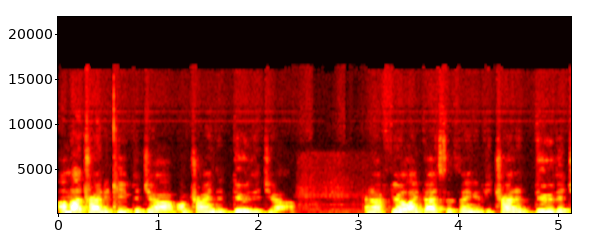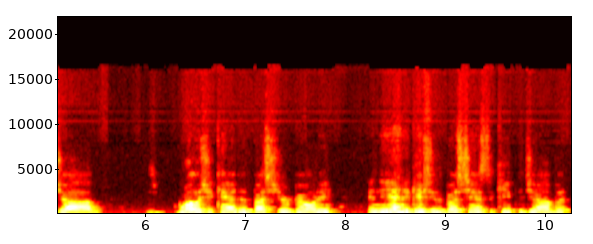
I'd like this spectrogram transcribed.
I'm not trying to keep the job. I'm trying to do the job. And I feel like that's the thing. If you try to do the job as well as you can to the best of your ability, in the end, it gives you the best chance to keep the job. But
